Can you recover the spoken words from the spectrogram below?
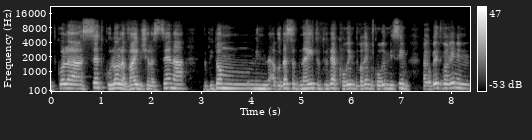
את כל הסט כולו ל vibe של הסצנה, ופתאום מין עבודה סדנאית, אתה יודע, קורים דברים וקורים ניסים. הרבה דברים הם,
